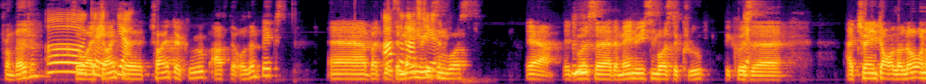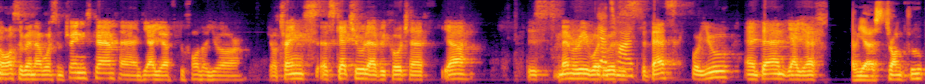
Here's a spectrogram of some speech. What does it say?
from Belgium? Oh, so okay. I joined yeah. the joined the group after Olympics. Uh, but the, the main reason was, yeah, it Mhm. was uh, the main reason was the group because uh, I trained all alone also when I was in trainings camp and yeah, you have to follow your, your training uh, schedule. Every coach have, yeah, this memory, what Yeah, was the best for you. And then, yeah, you have, we are a strong group.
